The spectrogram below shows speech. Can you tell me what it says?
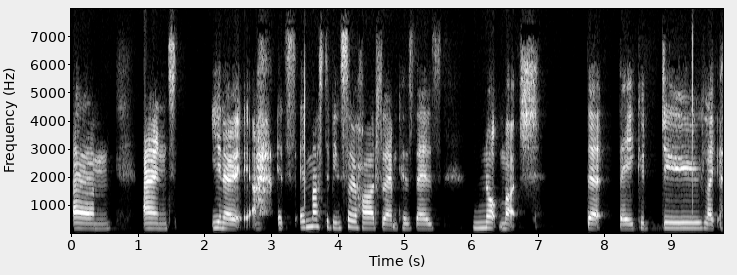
um, and you know it's it must have been so hard for them because there's not much that they could do. Like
